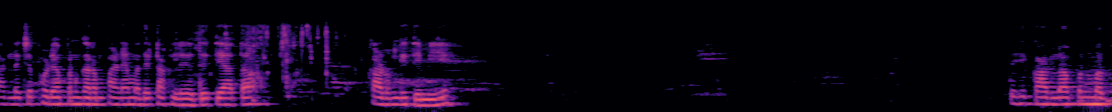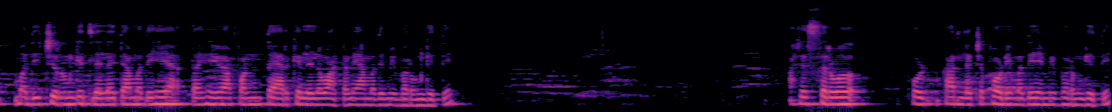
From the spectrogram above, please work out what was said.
कारल्याच्या फोडी आपण गरम पाण्यामध्ये टाकलेले होते. ते आता काढून घेते मी हे. तर हे कारलं आपण मधमध्ये चिरून घेतलेलं आहे. त्यामध्ये हे आता हे आपण तयार केलेलं वाटण यामध्ये मी भरून घेते. असे सर्व फोड कारल्याच्या फोडीमध्ये हे मी भरून घेते.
